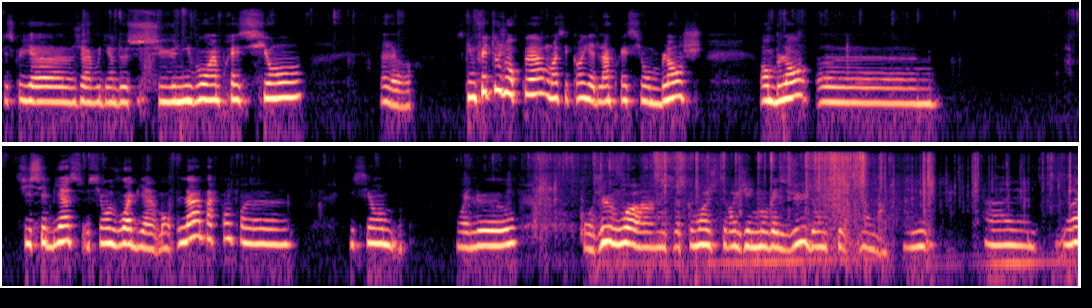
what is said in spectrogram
qu'est-ce qu'il y a, j'ai à vous dire dessus? Niveau impression, alors, ce qui me fait toujours peur, moi, c'est quand il y a de l'impression blanche en blanc. Euh, si c'est bien, si on le voit bien. Bon, là, par contre, ici en, Ouais, le haut. Bon, je le vois, hein, mais parce que moi, c'est vrai que j'ai une mauvaise vue, donc voilà. Euh,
